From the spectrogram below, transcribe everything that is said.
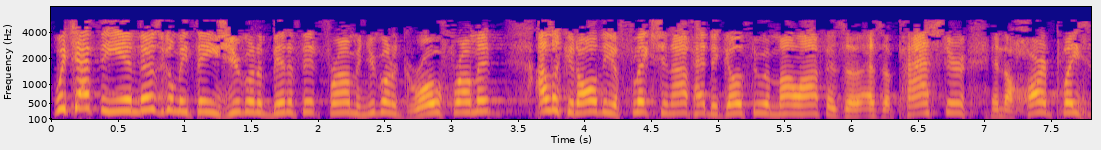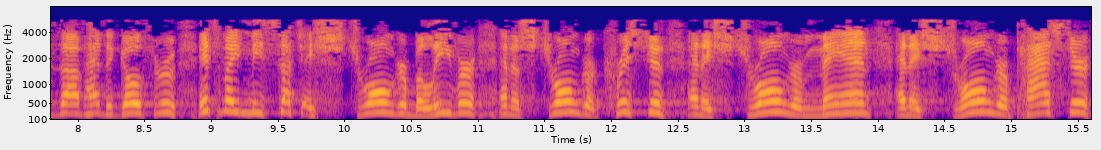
which at the end, there's going to be things you're going to benefit from and you're going to grow from it. I look at all the affliction I've had to go through in my life as a, as a pastor and the hard places I've had to go through. It's made me such a stronger believer and a stronger Christian and a stronger man and a stronger pastor.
